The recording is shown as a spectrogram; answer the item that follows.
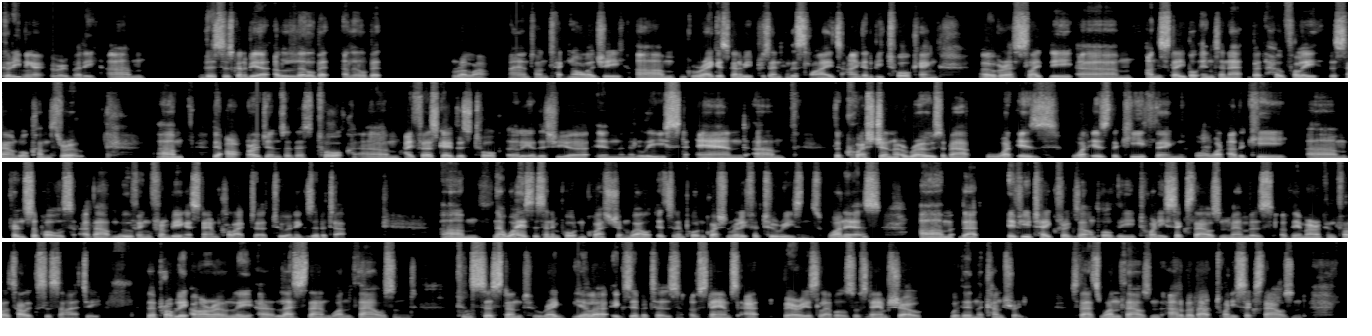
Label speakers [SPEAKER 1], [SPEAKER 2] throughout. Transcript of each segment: [SPEAKER 1] good evening, everybody. Um, this is going to be a, a little bit a little bit reliant on technology. Um, Greg is going to be presenting the slides. I'm going to be talking over a slightly um, unstable internet, but hopefully the sound will come through. Um, the origins of this talk, um, I first gave this talk earlier this year in the Middle East, and um, the question arose about what is what is the key thing or what are the key um, principles about moving from being a stamp collector to an exhibitor. Um, now, why is this an important question? Well, it's an important question really for two reasons. One is um, that if you take, for example, the 26,000 members of the American Philatelic Society, there probably are only uh, less than 1,000 consistent, regular exhibitors of stamps at various levels of stamp show within the country. So that's 1,000 out of about 26,000.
